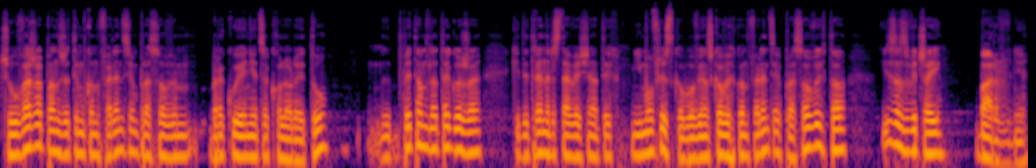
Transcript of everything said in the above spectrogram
Czy uważa pan, że tym konferencjom prasowym brakuje nieco kolorytu? Pytam dlatego, że kiedy trener stawia się na tych mimo wszystko obowiązkowych konferencjach prasowych, to jest zazwyczaj barwnie,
